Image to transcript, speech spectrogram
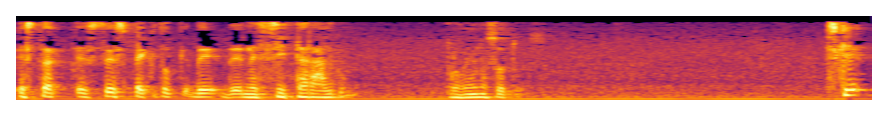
este aspecto de, necesitar algo por medio de nosotros. Es que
